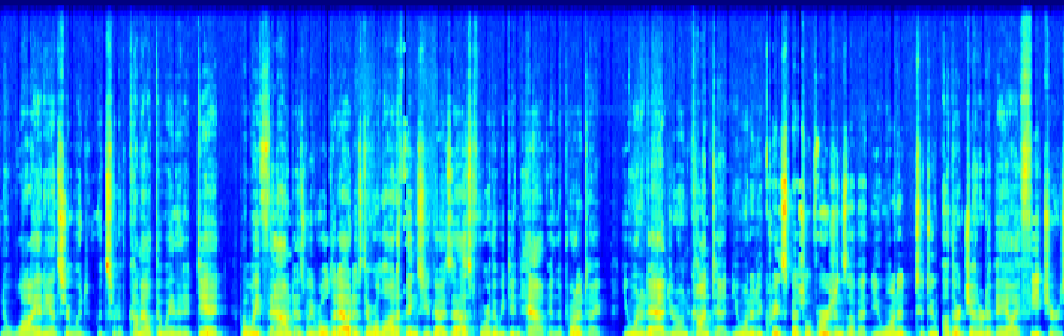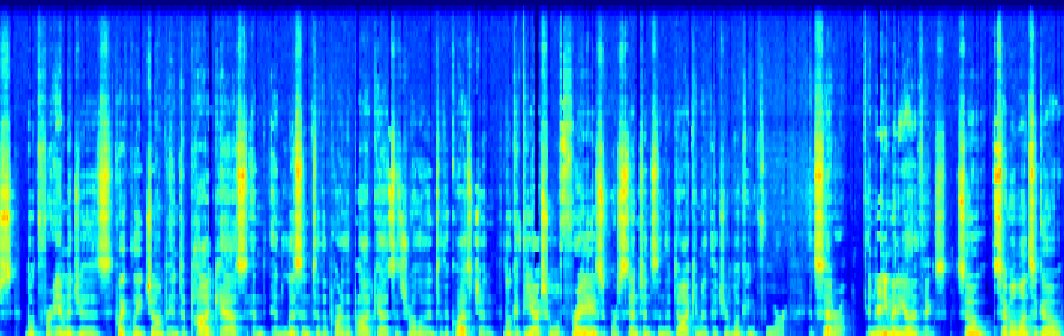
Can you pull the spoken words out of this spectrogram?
you know why an answer would, would sort of come out the way that it did. But we found as we rolled it out is there were a lot of things you guys asked for that we didn't have in the prototype. You wanted to add your own content. You wanted to create special versions of it. You wanted to do other generative AI features, look for images, quickly jump into podcasts and, and listen to the part of the podcast that's relevant to the question. Look at the actual phrase or sentence in the document that you're looking for, etc. And many, many other things. So several months ago,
